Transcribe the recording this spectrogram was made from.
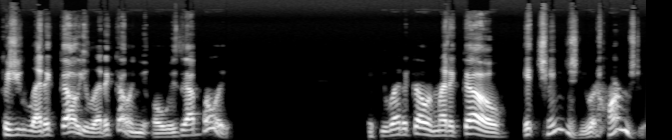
because you let it go, you let it go, and you always got bullied. If you let it go and let it go, it changes you, it harms you.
